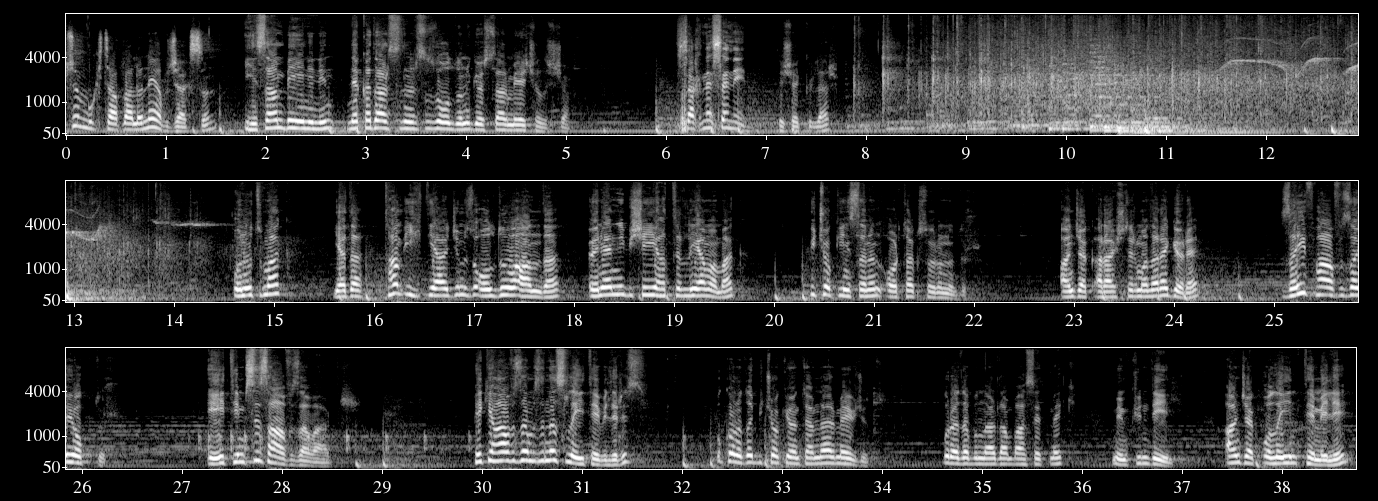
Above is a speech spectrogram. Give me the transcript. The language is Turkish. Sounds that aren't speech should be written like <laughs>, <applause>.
bütün bu kitaplarla ne yapacaksın? İnsan beyninin ne kadar sınırsız olduğunu göstermeye çalışacağım. Sahne senin. Teşekkürler. Unutmak ya da tam ihtiyacımız olduğu anda önemli bir şeyi hatırlayamamak birçok insanın ortak sorunudur. Ancak araştırmalara göre zayıf hafıza yoktur. Eğitimsiz hafıza vardır. Peki hafızamızı nasıl eğitebiliriz? Bu konuda birçok yöntemler mevcut. Burada bunlardan bahsetmek mümkün değil. Ancak olayın temeli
